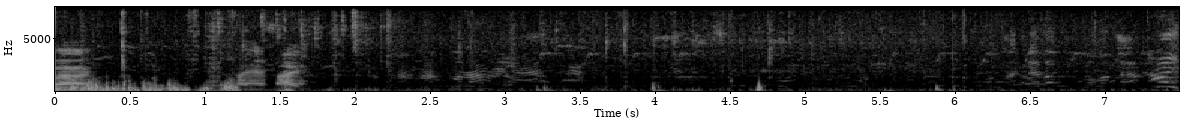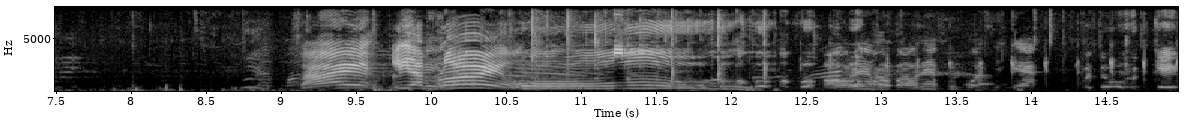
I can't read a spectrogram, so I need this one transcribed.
บ้านไปไปใส่เรียบร้อย โอ้เบาเนี่ยเบาเนี่ยฟุตบอลสิแกประตูเก่ง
